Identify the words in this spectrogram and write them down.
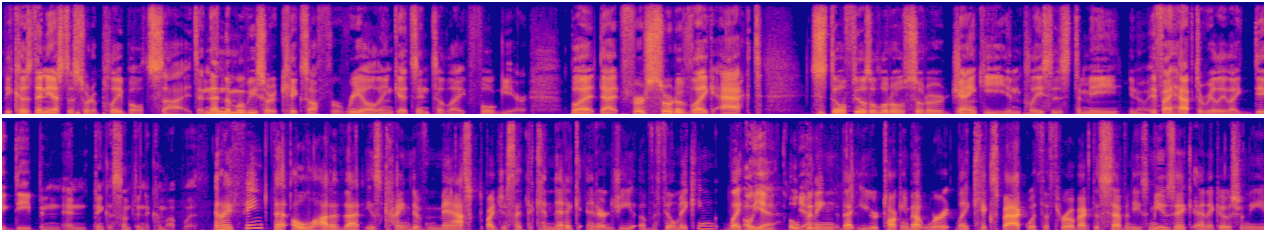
because then he has to sort of play both sides. And then the movie sort of kicks off for real and gets into like full gear. But that first sort of like act, still feels a little sort of janky in places to me, you know, if I have to really like dig deep and, and think of something to come up with. And I think that a lot of that is kind of masked by just like the kinetic energy of the filmmaking. Like oh, the yeah, opening yeah. that you're talking about where it like kicks back with the throwback to 70s music and it goes from the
